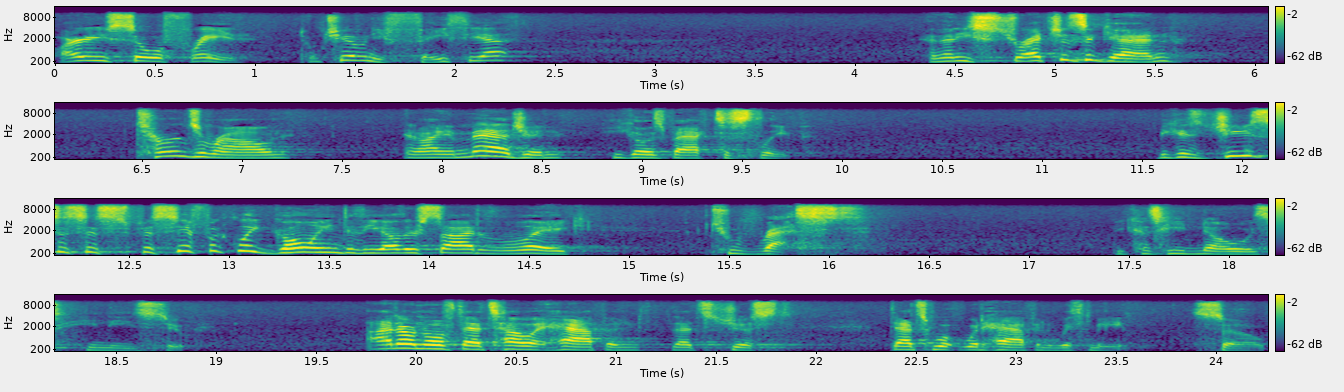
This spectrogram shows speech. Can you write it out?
"Why are you so afraid?" Don't you have any faith yet? And then he stretches again, turns around, and I imagine he goes back to sleep. Because Jesus is specifically going to the other side of the lake to rest. Because he knows he needs to. I don't know if that's how it happened. That's just, that's what would happen with me. So,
